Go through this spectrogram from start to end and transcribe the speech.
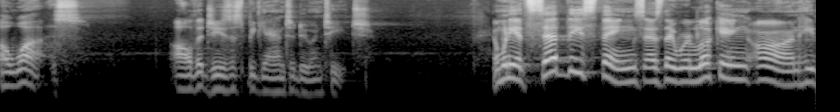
a was. All that Jesus began to do and teach. And when he had said these things as they were looking on, he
